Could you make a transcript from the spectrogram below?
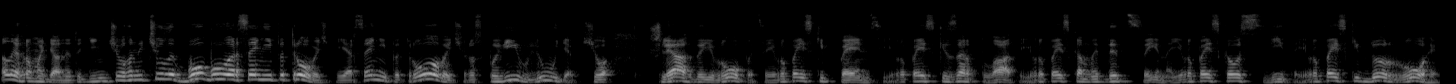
Але громадяни тоді нічого не чули, бо був Арсеній Петрович. І Арсеній Петрович розповів людям, що шлях до Європи це європейські пенсії, європейські зарплати, європейська медицина, європейська освіта, європейські дороги.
